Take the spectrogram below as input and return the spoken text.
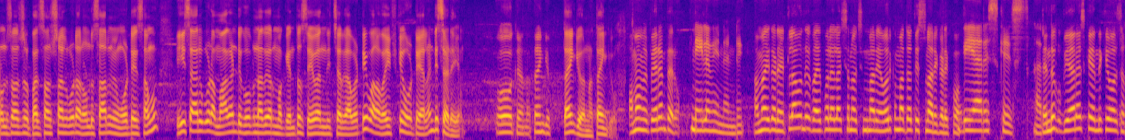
రెండు సంవత్సరాలు పది సంవత్సరాలు కూడా రెండు సార్లు మేము ఓటేసాము. ఈసారి కూడా మాగంటి గోపినాథ్ గారు మాకు ఎంతో సేవ అందించారు కాబట్టి వాళ్ళ వైఫ్కే ఓటేయాలని డిసైడ్ అయ్యాం. ఓకే అన్న థ్యాంక్ యూ థ్యాంక్ యూ అన్న థ్యాంక్ యూ అమ్మ మీ పేరేం పేరు? నీలమేనండి అమ్మ ఇక్కడ ఎట్లా ఉంది? బైపోల్ ఎలక్షన్ వచ్చింది మరి ఎవరికి మద్దతు ఇస్తున్నారు ఇక్కడ ఎక్కువ? బీఆర్ఎస్కి ఇస్తున్నారు. ఎందుకు? బీఆర్ఎస్కి ఎందుకు ఇవ్వాల్సి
